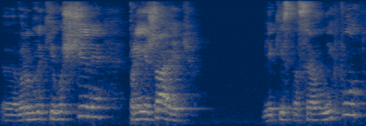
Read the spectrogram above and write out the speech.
виробники вощини приїжджають в якийсь населений пункт,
